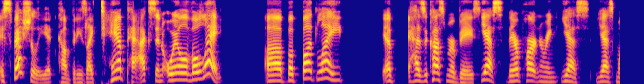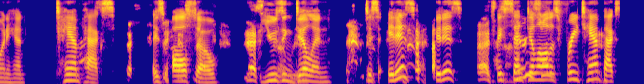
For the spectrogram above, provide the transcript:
especially at companies like Tampax and Oil of Olay. Uh, but Bud Light uh, has a customer base. Yes, they're partnering. Yes, yes, Moynihan. Tampax is also using Dylan. To, it is. It is. they sent Dylan all this free Tampax,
